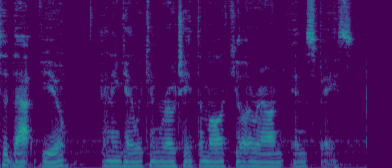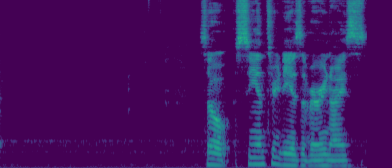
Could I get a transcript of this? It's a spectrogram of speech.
to that view, and again, we can rotate the molecule around in space. So CN3D is a very nice,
